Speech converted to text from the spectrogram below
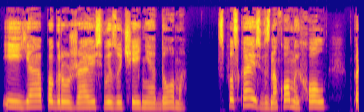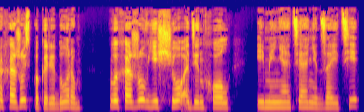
и я погружаюсь в изучение дома. Спускаюсь в знакомый холл, прохожусь по коридорам, выхожу в еще один холл, и меня тянет зайти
